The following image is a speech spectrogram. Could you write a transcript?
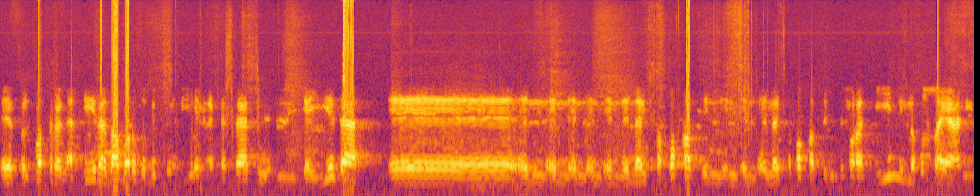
في الفترة الأخيرة. ده برضه بيكون فيه انعكاساته الجيدة آه، ليس فقط ليس فقط الاماراتيين اللي هم يعني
